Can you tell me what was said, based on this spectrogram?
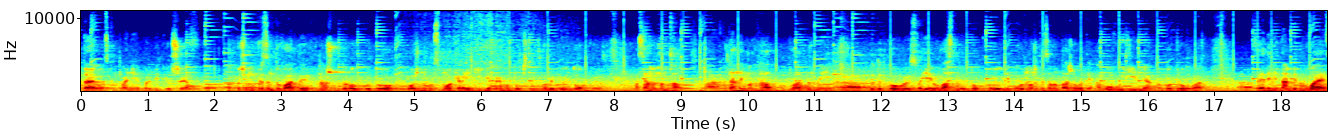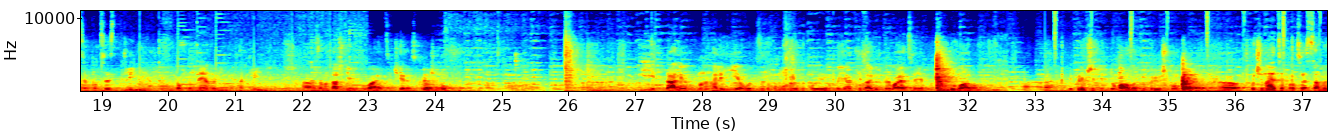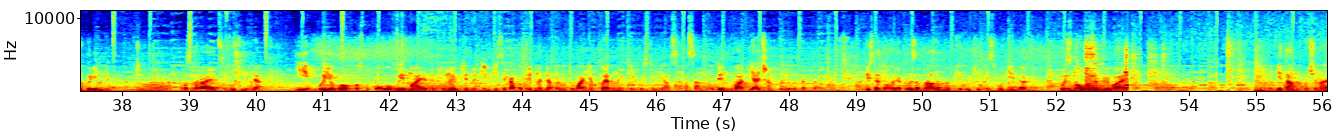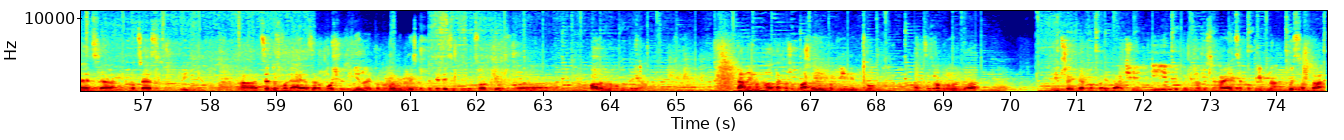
Вітаю вас, компанія Chef. Е, Хочемо презентувати нашу доробку до кожного смокера, який є прямоточним з великою топкою, а саме мангал. Даний мангал обладнаний е, додатковою своєю власною топкою, яку ви можете завантажувати або вугілля, або дрова. Е, Всередині там відбувається процес тління, тобто не горіння, а тління. Е, Завантаження відбувається через кришку. Далі в мангалі є от за допомогою такої рукоятки, да, відкривається як піддувало. Відкривши піддувало ту кришку, е, починається процес саме горіння. Е, Розгорається вугілля, і ви його поступово виймаєте ту необхідну кількість, яка потрібна для приготування певної кількості м'яса, а саме 1, 2, 5 шампурів і так далі. Після того, як ви забрали необхідну кількість вугілля, ви знову закриваєте і там починається процес. А, Це дозволяє за робочу зміну економити близько 50% е, паливного матеріалу. Даний мангал також обладнаний подвійним дном. Це зроблено для ліпшої теплопередачі і відповідно досягається потрібна висота,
